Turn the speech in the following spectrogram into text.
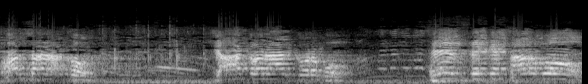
ভরসা রাখো। যা করার করব। শেষ থেকে ছাড়বো।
